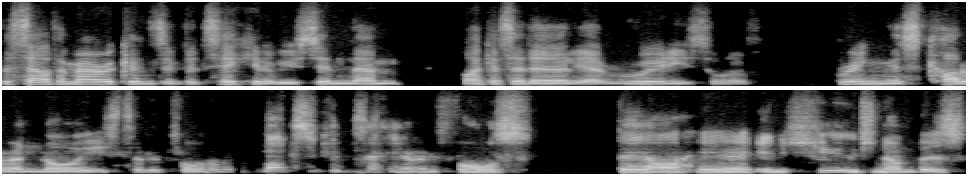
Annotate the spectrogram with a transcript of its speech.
the South Americans in particular, we've seen them, like I said earlier, really sort of bring this colour and noise to the tournament. Mexicans are here in force; they are here in huge numbers,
